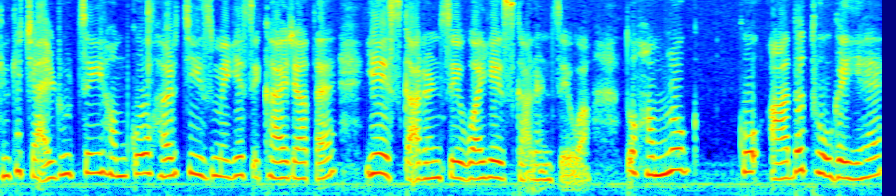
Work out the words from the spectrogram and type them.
क्योंकि चाइल्डहुड से ही हमको हर चीज़ में ये सिखाया जाता है ये इस कारण से हुआ ये इस कारण से हुआ। तो हम लोग को आदत हो गई है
